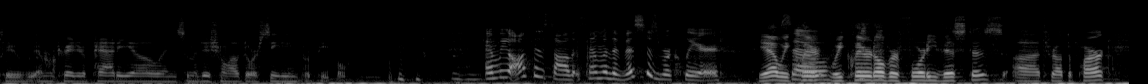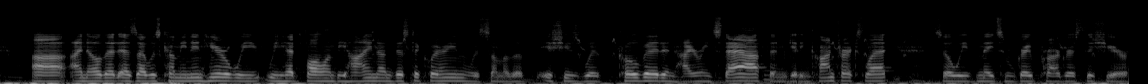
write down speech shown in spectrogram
to and we created a patio and some additional outdoor seating for people. and we also saw that some of the vistas were cleared. Yeah, we So- cleared we cleared over 40 vistas uh, throughout the park. Uh, I know that as I was coming in here, we, we had fallen behind on vista clearing with some of the issues with COVID and hiring staff and getting contracts let. So we've made some great progress this year.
